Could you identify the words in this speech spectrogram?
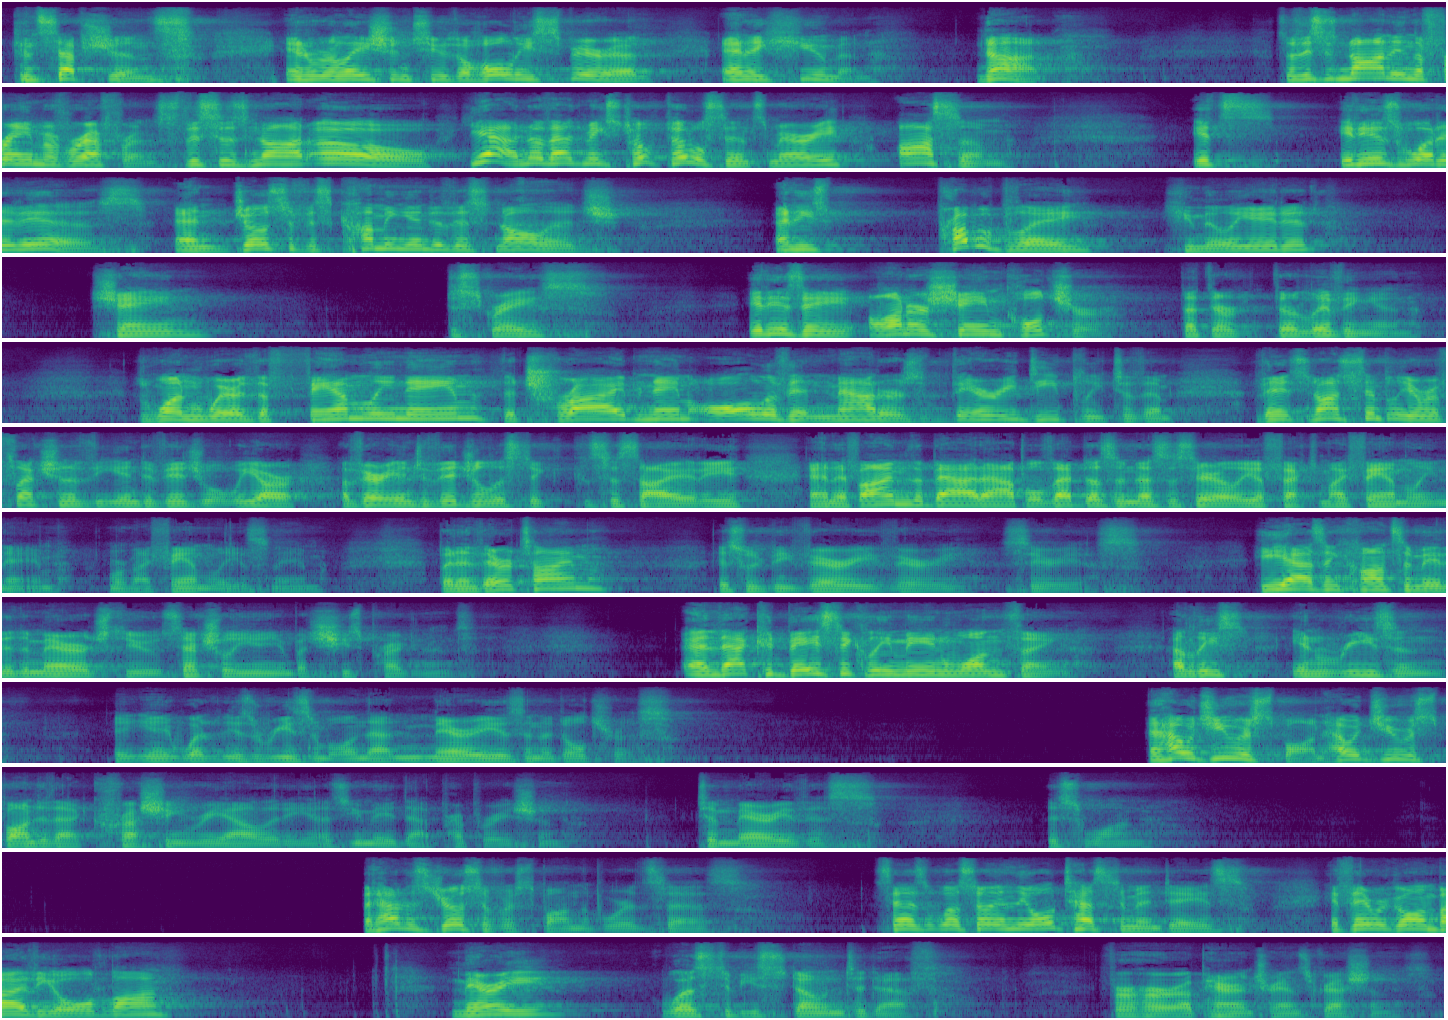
conceptions in relation to the Holy Spirit and a human. None. So this is not in the frame of reference. This is not, oh, yeah, no, that makes to- total sense, Mary. Awesome. It's it is what it is. And Joseph is coming into this knowledge, and he's probably humiliated, shame, disgrace. It is a honor shame culture that they're, they're living in. It's one where the family name, the tribe name, all of it matters very deeply to them. It's not simply a reflection of the individual. We are a very individualistic society, and if I'm the bad apple, that doesn't necessarily affect my family name or my family's name. But in their time, this would be very, very serious. He hasn't consummated the marriage through sexual union, but she's pregnant. And that could basically mean one thing, at least in reason, what is reasonable, and that Mary is an adulteress. And how would you respond? How would you respond to that crushing reality as you made that preparation to marry this, this one? But how does Joseph respond, the word says? Says, well, so in the Old Testament days, if they were going by the old law, Mary was to be stoned to death for her apparent transgressions.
